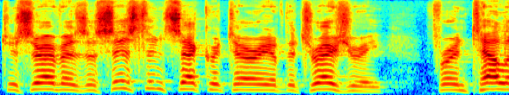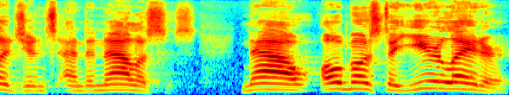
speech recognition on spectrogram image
to serve as Assistant Secretary of the Treasury for Intelligence and Analysis. Now, almost a year later,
